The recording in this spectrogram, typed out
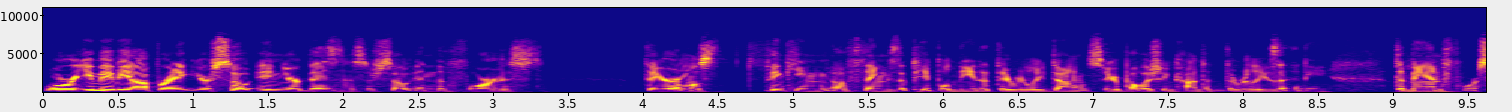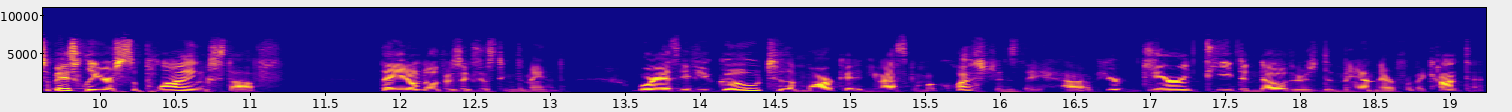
Or you may be operating, you're so in your business or so in the forest that you're almost thinking of things that people need that they really don't. So you're publishing content that there really isn't any demand for. So basically, you're supplying stuff that you don't know if there's existing demand. Whereas if you go to the market and you ask them what questions they have, you're guaranteed to know there's demand there for the content.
